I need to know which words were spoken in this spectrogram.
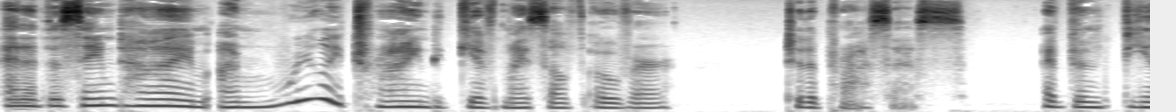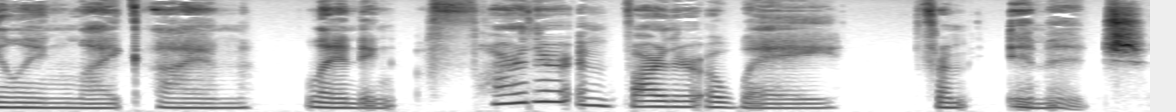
And at the same time, I'm really trying to give myself over to the process. I've been feeling like I'm landing farther and farther away from image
